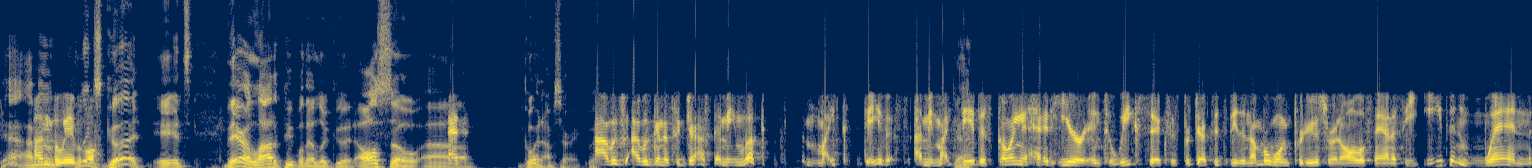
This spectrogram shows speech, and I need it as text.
yeah, I mean, Unbelievable. He looks good. It's there are a lot of people that look good. Also, uh, And- go ahead. I'm sorry. Go ahead. I was I was going to suggest. I mean, look, Mike Davis. I mean, Mike Yeah. Davis going ahead here into Week Six is projected to be the number one producer in all of fantasy. Even when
